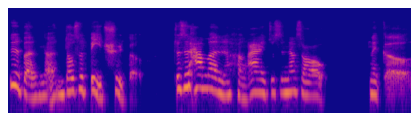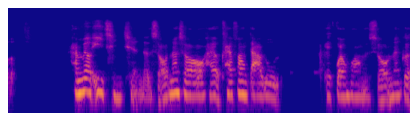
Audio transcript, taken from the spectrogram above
日本人都是必去的，就是他们很爱，就是那时候那个还没有疫情前的时候，那时候还有开放大陆来观光的时候，那个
